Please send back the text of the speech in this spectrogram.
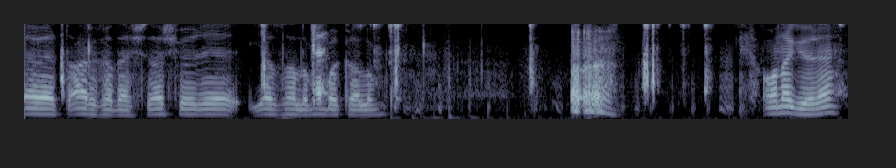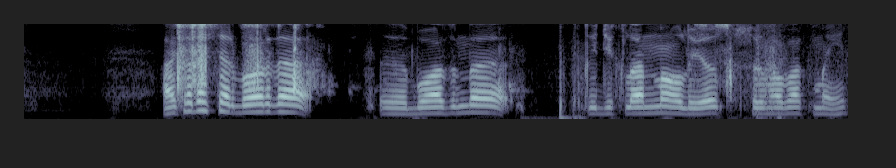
Evet arkadaşlar şöyle yazalım bakalım. Ona göre. Arkadaşlar bu arada e, boğazımda gıcıklanma oluyor. Kusuruma bakmayın.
